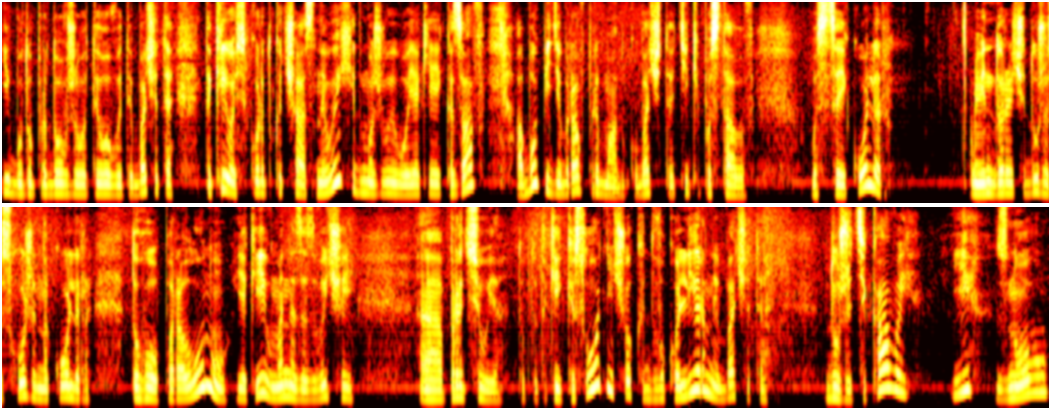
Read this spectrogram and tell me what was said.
і буду продовжувати ловити. Бачите, такий ось короткочасний вихід, можливо, як я і казав, або підібрав приманку. Бачите, тільки поставив ось цей колір. Він, до речі, дуже схожий на колір того паралону, який в мене зазвичай е, працює. Тобто такий кислотничок, двоколірний, бачите, дуже цікавий. І знову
